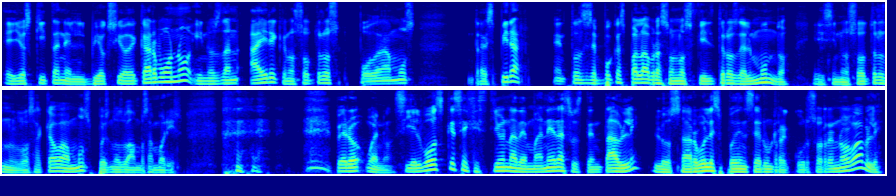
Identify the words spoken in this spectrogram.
ellos quitan el dióxido de carbono y nos dan aire que nosotros podamos respirar. Entonces, en pocas palabras, son los filtros del mundo. Y si nosotros nos los acabamos, pues nos vamos a morir. Pero bueno, si el bosque se gestiona de manera sustentable, los árboles pueden ser un recurso renovable.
